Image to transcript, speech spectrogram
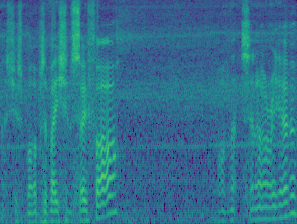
that's just my observation so far on that scenario.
